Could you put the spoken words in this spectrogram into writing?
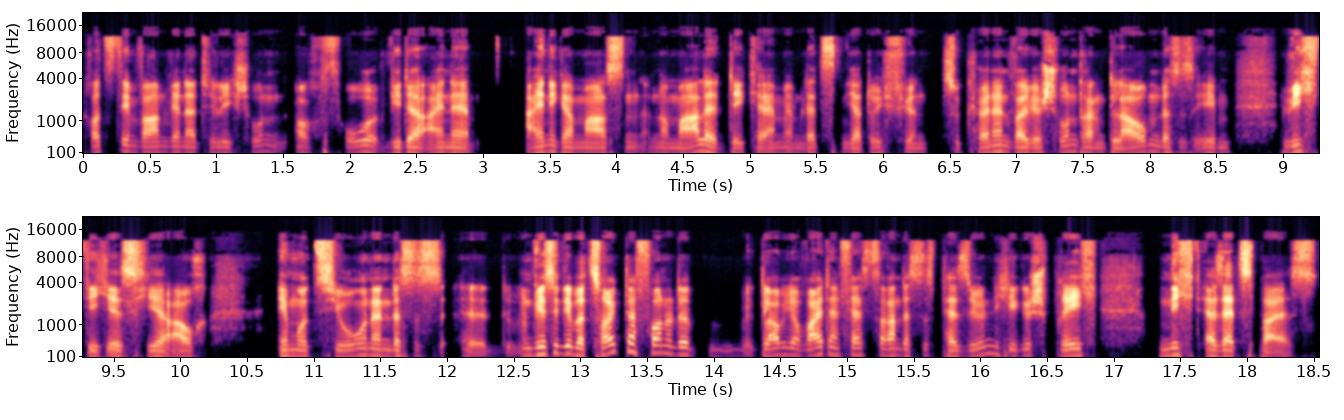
Trotzdem waren wir natürlich schon auch froh, wieder eine einigermaßen normale DKM im letzten Jahr durchführen zu können, weil wir schon daran glauben, dass es eben wichtig ist, hier auch Emotionen, das ist, äh, und wir sind überzeugt davon und da glaube ich auch weiterhin fest daran, dass das persönliche Gespräch nicht ersetzbar ist.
